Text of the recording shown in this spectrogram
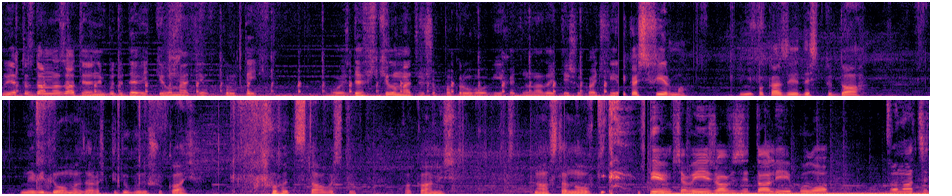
Ну я то здам назад, я не буду 9 кілометрів крутити. Ось 9 кілометрів, щоб по кругу об'їхати. Ну треба йти шукати фірму. Якась фірма. Мені показує десь туди. Невідомо. Зараз піду буду шукати. От став ось тут покамість на остановці. Дивимося, виїжджав з Італії, було 12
